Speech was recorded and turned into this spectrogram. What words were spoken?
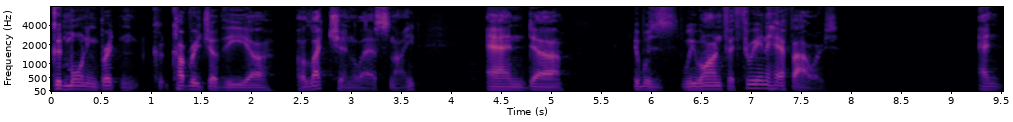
Good Morning Britain c- coverage of the uh, election last night, and uh, it was we were on for three and a half hours. And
